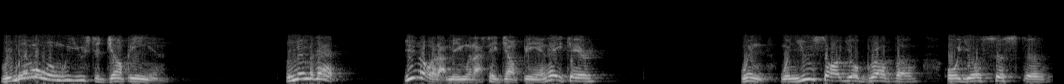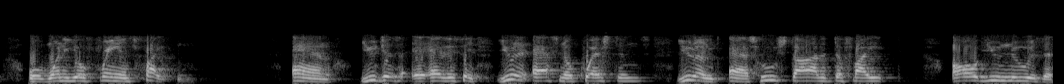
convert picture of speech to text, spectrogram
Remember when we used to jump in? Remember that? You know what I mean when I say jump in. Hey, Terry. When when you saw your brother or your sister or one of your friends fighting, and you just, as they say, you didn't ask no questions. You didn't ask who started the fight. All you knew is that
